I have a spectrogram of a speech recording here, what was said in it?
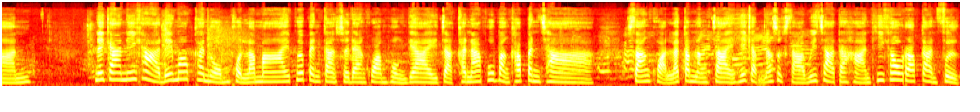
ารในการนี้ค่ะได้มอบขนมผลไม้เพื่อเป็นการแสดงความห่วงใยจากคณะผู้บังคับบัญชา สร้างขวัญและกำลังใจให้กับนักศึกษาวิชาทหารที่เข้ารับการฝึก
